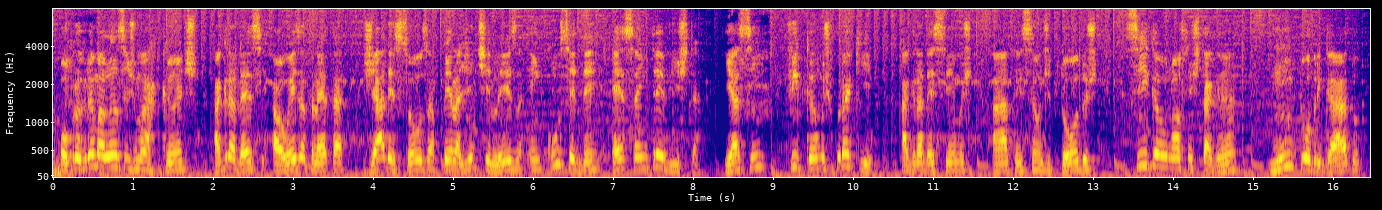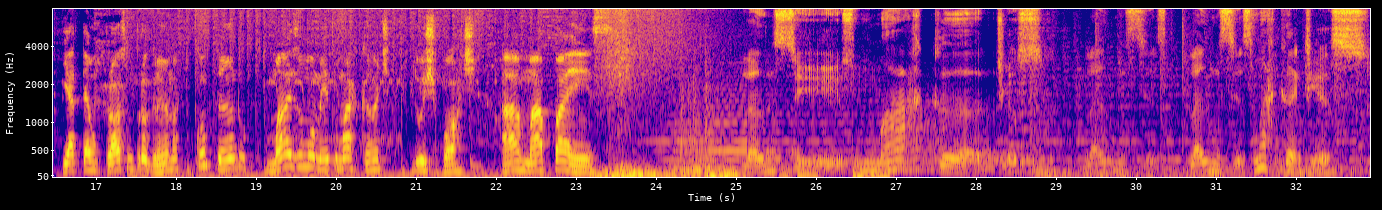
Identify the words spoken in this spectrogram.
O programa Lances Marcantes agradece ao ex-atleta Jade Souza pela gentileza em conceder essa entrevista. E assim ficamos por aqui. Agradecemos a atenção de todos. Siga o nosso Instagram. Muito obrigado e até o próximo programa contando mais um momento marcante do esporte amapaense. Lances marcantes. Lances, lances marcantes.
